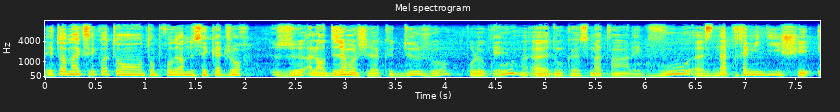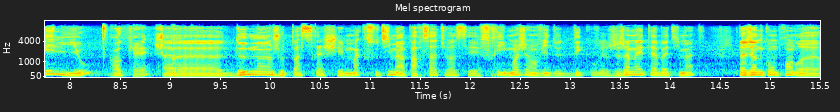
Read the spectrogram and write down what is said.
Et toi, Max, c'est quoi ton, ton programme de ces 4 jours? Je, alors déjà, moi, je suis là que deux jours, pour le coup. Euh, donc, euh, ce matin avec vous. Euh, Cet Mhm. après-midi, chez Elio. Ok. je. Euh, demain, je passerai chez Maxouti, mais à part ça, tu vois, c'est free. Moi, j'ai envie de découvrir. J'ai jamais été à Batimat. Là, je viens de comprendre euh,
